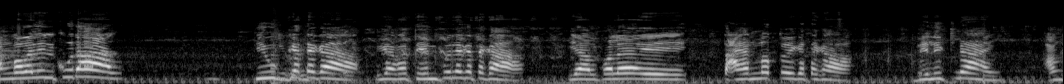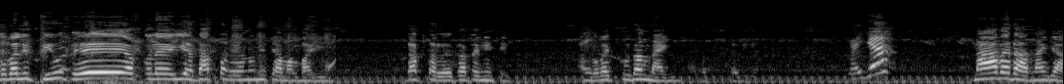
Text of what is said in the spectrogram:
আঙ্গবালির কুদাল। টিউব গেতে গা ইয়া তেন করে গেতে গা। ইয়াল ফলে এই টায়ার নত হয়ে গেতে গা। বেলিক নাই। আঙ্গবালির টিউব এ অকলে ইয়া দাঁত এনে নিতে আমার ভাই। ডাক্তারের কাছে নিতে। আঙ্গবাই কুদাল নাই। না বেদা নাই যা।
